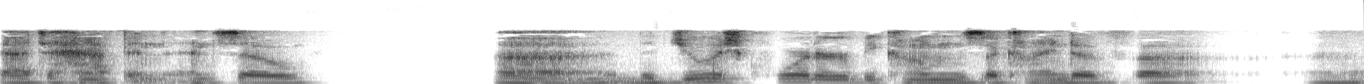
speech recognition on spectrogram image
that to happen, and so uh, the Jewish quarter becomes a kind of uh, uh,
